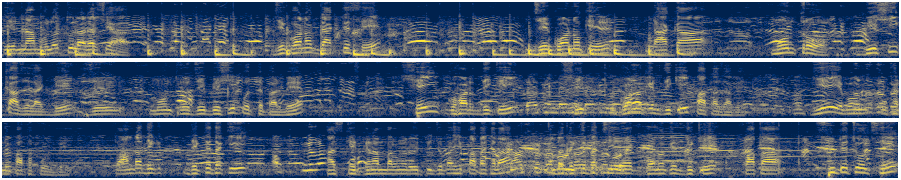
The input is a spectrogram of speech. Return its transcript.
এর নাম হলো তুলা রাশি হাত যে গণক ডাকতেছে, যে গণকের ডাকা মন্ত্র বেশি কাজে লাগবে, যে মন্ত্র যে বেশি পড়তে পারবে, সেই ঘর দিকেই, সেই গণকের দিকেই পাতা যাবে, গিয়ে এবং ওখানে পাতা পড়বে। তো আমরা দেখ- দেখতে থাকি আজকের গ্রাম বাংলার ঐতিহ্যবাহী পাতা খেলা। আমরা দেখতে পাচ্ছি এক গণকের দিকে পাতা ছুটে চলছে।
